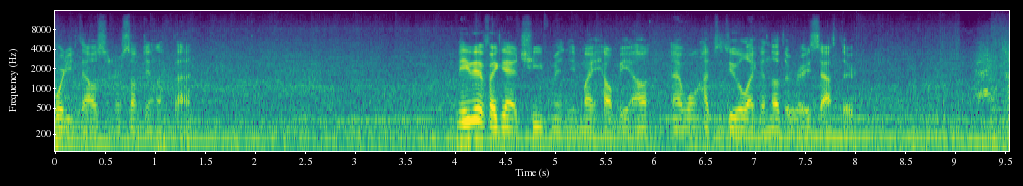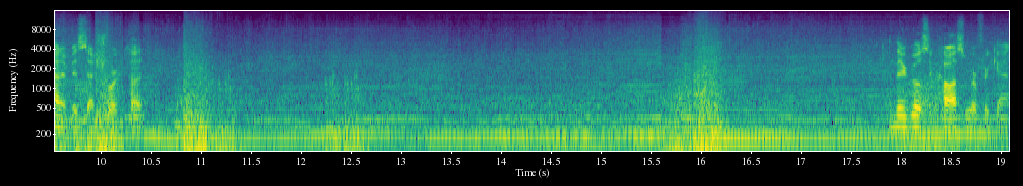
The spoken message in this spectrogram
40,000 or something like that. Maybe if I get achievement, it might help me out. And I won't have to do like another race after. Kind of missed that shortcut. And there goes the Cosworth again.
